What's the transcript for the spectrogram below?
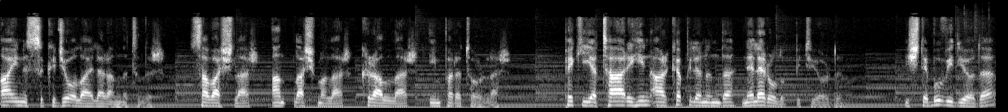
aynı sıkıcı olaylar anlatılır. Savaşlar, antlaşmalar, krallar, imparatorlar. Peki ya tarihin arka planında neler olup bitiyordu? İşte bu videoda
